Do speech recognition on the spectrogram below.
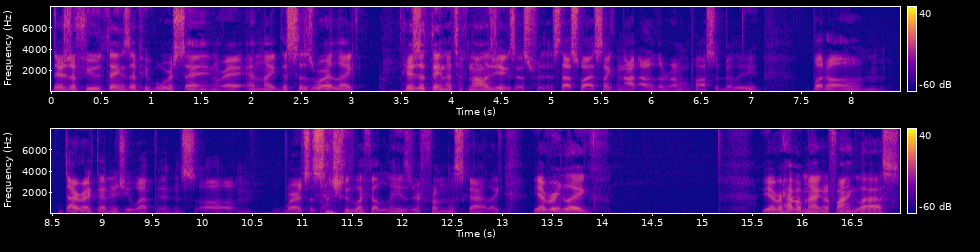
there's a few things that people were saying, right? And like this is where like here's the thing, the technology exists for this. That's why it's like not out of the realm of possibility. But um direct energy weapons, um, where it's essentially like a laser from the sky. Like you ever like you ever have a magnifying glass?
